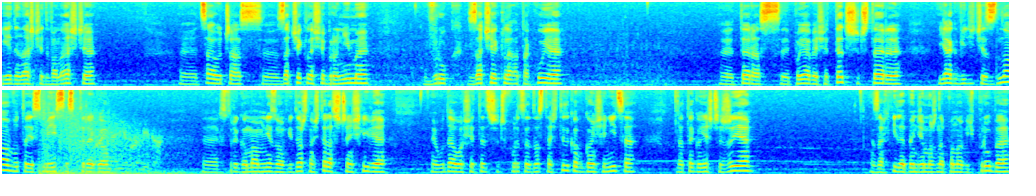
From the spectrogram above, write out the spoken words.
11-12. E, Cały czas zaciekle się bronimy. Wróg zaciekle atakuje. E, Teraz e, pojawia się T34. Jak widzicie, znowu to jest miejsce, z którego, e, z którego mam niezłą widoczność. Teraz szczęśliwie udało się T34 dostać tylko w gąsienicę, dlatego jeszcze żyje. Za chwilę będzie można ponowić próbę.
